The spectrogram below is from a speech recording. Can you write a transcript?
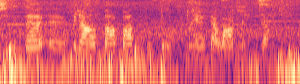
Şimdi e, biraz daha ben burada okumaya devam edeceğim.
